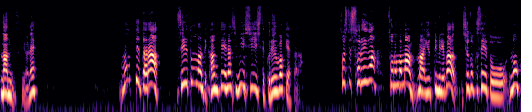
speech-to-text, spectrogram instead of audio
なんですよね。持ってたら政党なんて関係なしに支持してくれるわけやから。そしてそれがそのまま、まあ言ってみれば所属政党の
